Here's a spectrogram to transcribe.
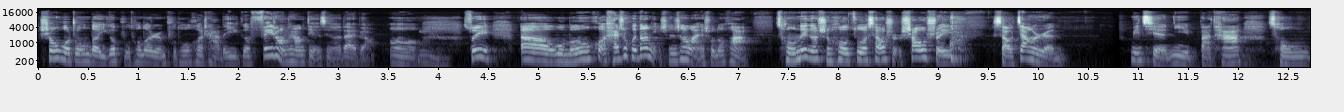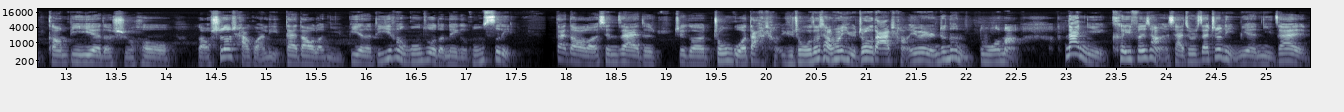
生活中的一个普通的人，普通喝茶的一个非常非常典型的代表。嗯，所以呃，我们会还是回到你身上来说的话，从那个时候做烧水烧水小匠人。并且你把他从刚毕业的时候老师的茶馆里带到了你毕业的第一份工作的那个公司里，带到了现在的这个中国大厂宇宙，我都想说宇宙大厂，因为人真的很多嘛。那你可以分享一下，就是在这里面你在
